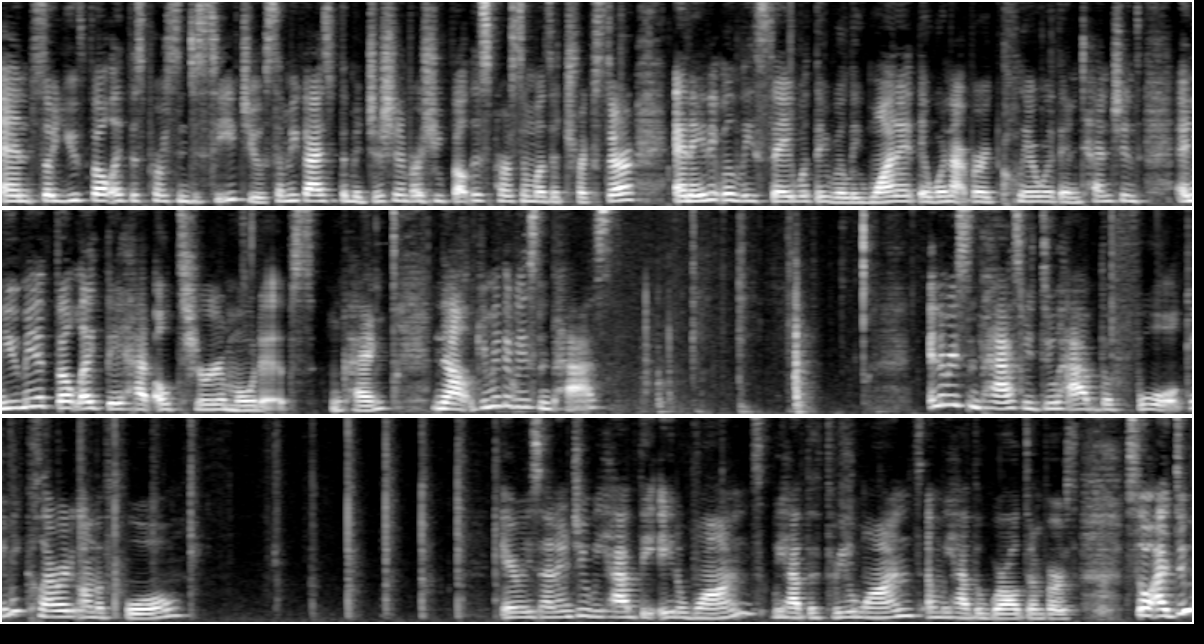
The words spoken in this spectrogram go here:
And so you felt like this person deceived you. Some of you guys with the magician verse, you felt this person was a trickster and they didn't really say what they really wanted. They were not very clear with intentions. And you may have felt like they had ulterior motives. Okay. Now, give me the recent past. In the recent past, we do have the Fool. Give me clarity on the Fool. Aries energy, we have the Eight of Wands, we have the Three of Wands, and we have the World in verse. So I do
